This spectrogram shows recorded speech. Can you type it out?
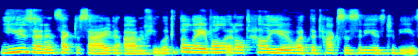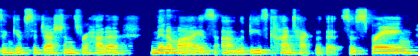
use an insecticide. Um, if you look at the label, it'll tell you what the toxicity is to bees and give suggestions for how to minimize um, the bees' contact with it. So spraying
